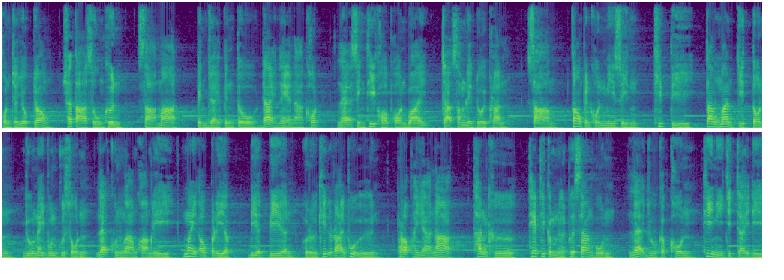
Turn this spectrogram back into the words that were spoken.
คนจะยกย่องชะตาสูงขึ้น สามารถเป็นใหญ่เป็นโตได้ในอนาคต และสิ่งที่ขอพรไว้จะสำเร็จโดยพลัน 3. ต้องเป็นคนมีศีลคิดดีตั้งมั่นจิตตนอยู่ในบุญกุศลและคุณงามความดี ไม่เอาเปรียบ เบียดเบียนหรือคิดร้ายผู้อื่น เพราะพญานาค ท่านคือเทพที่กำเนิดเพื่อสร้างบุญ และอยู่กับคนที่มีจิตใจดี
